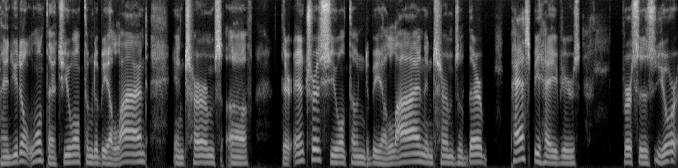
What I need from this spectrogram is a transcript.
And you don't want that. You want them to be aligned in terms of their interests. You want them to be aligned in terms of their past behaviors versus your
